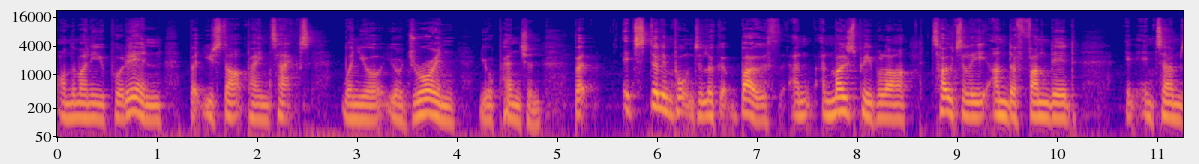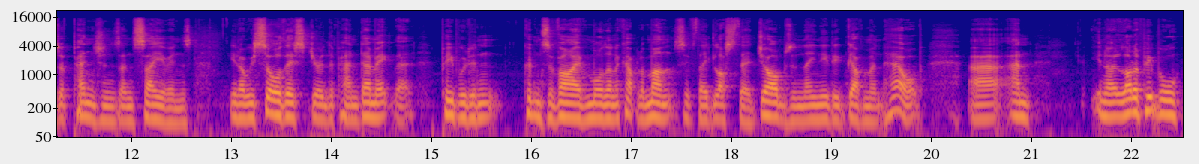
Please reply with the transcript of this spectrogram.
on the money you put in, but you start paying tax when you're, you're drawing your pension. But it's still important to look at both, and, and most people are totally underfunded in, in terms of pensions and savings. You know, we saw this during the pandemic that people didn't couldn't survive more than a couple of months if they'd lost their jobs and they needed government help. Uh, and, you know, a lot of people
